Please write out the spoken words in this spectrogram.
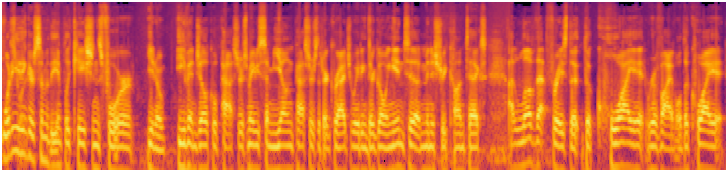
what do you story. think are some of the implications for you know evangelical pastors, maybe some young pastors that are graduating, they're going into ministry context. I love that phrase, the the quiet revival, the quiet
